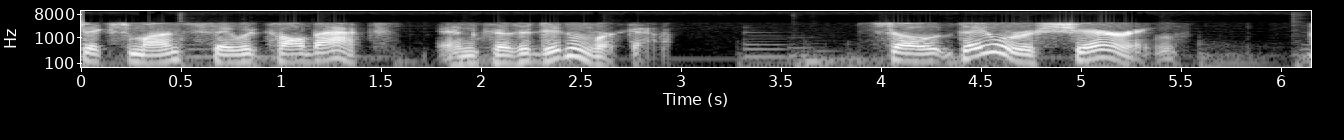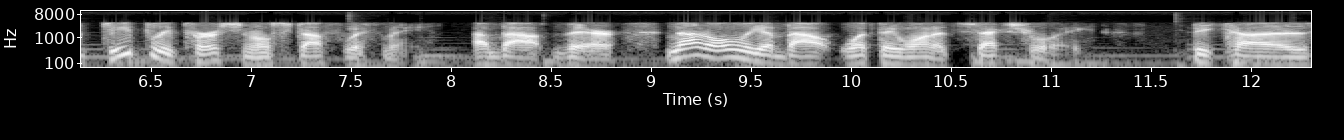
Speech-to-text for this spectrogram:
six months, they would call back, and because it didn't work out. So they were sharing deeply personal stuff with me about their, not only about what they wanted sexually, because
